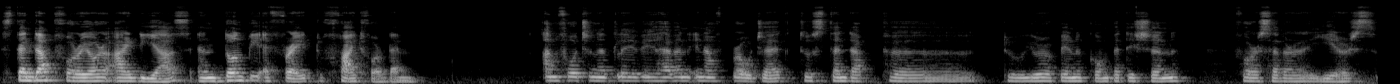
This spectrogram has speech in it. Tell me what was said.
Stand up for your ideas and don't be afraid to fight for them. Unfortunately, we haven't enough project to stand up uh, to European competition for several years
